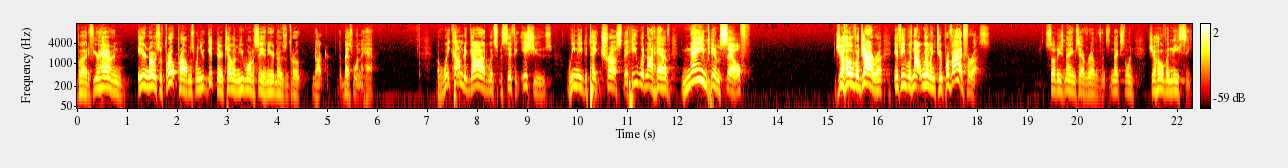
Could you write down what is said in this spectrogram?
But if you're having ear, nose, or throat problems, when you get there, tell them you want to see an ear, nose, and throat doctor, the best one they have. When we come to God with specific issues, we need to take trust that He would not have named Himself Jehovah Jireh if He was not willing to provide for us. So these names have relevance. Next one Jehovah Nisi,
